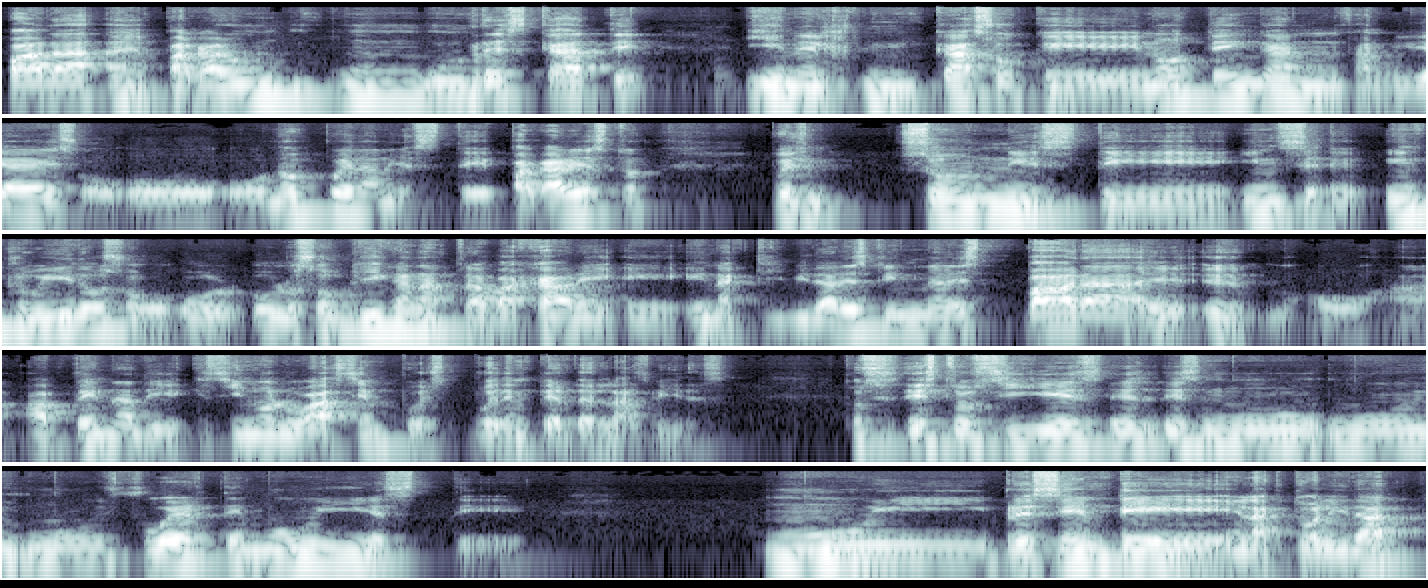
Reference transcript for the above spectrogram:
para eh, pagar un, un, rescate y en el caso que no tengan familiares o, o, no puedan este, pagar esto, pues son este, incluidos o, los obligan a trabajar en, en actividades criminales para, o a, a pena de que si no lo hacen, pues pueden perder las vidas. Entonces, esto sí es, es, muy, muy, muy fuerte, muy, este, muy presente en la actualidad,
